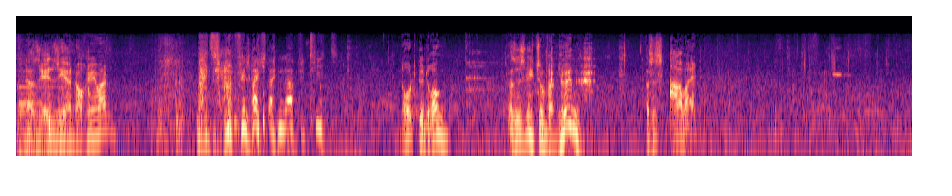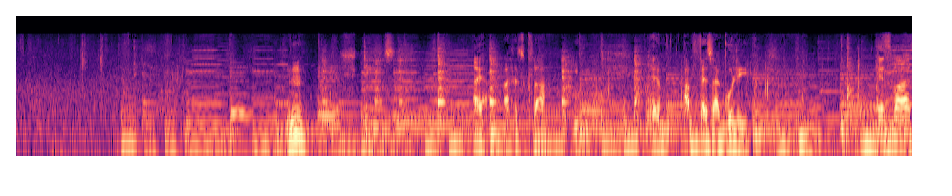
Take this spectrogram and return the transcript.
Da sehen Sie ja noch jemanden. Sie haben vielleicht einen Appetit? Notgedrungen. Das ist nicht zum Vergnügen. Das ist Arbeit. Stinkt's. Naja, alles klar. ähm, Abwässergulli. Ist was?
